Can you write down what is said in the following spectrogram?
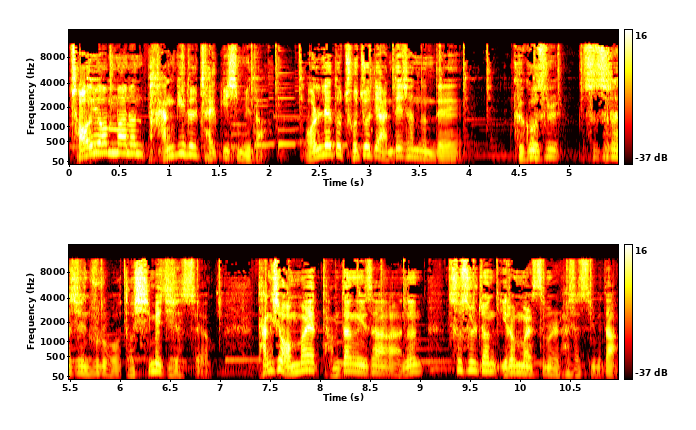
저희 엄마는 방귀를 잘 뀌십니다. 원래도 조절이 안 되셨는데 그것을 수술하신 후로 더 심해지셨어요. 당시 엄마의 담당 의사는 수술 전 이런 말씀을 하셨습니다.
